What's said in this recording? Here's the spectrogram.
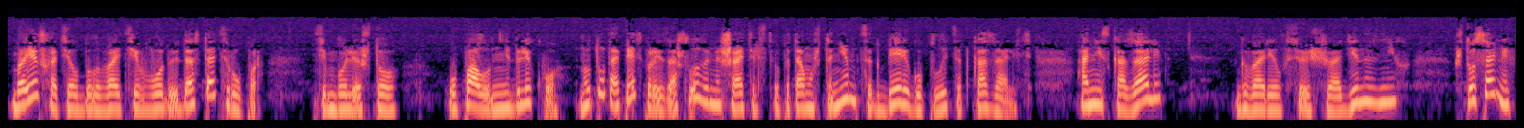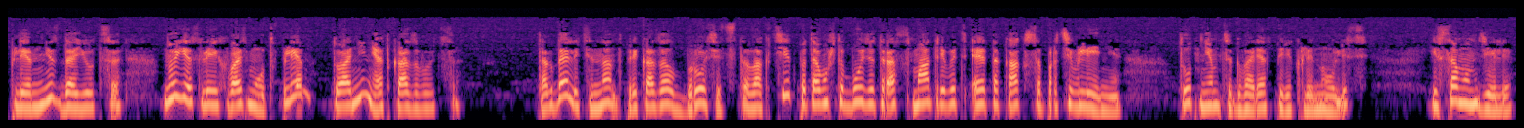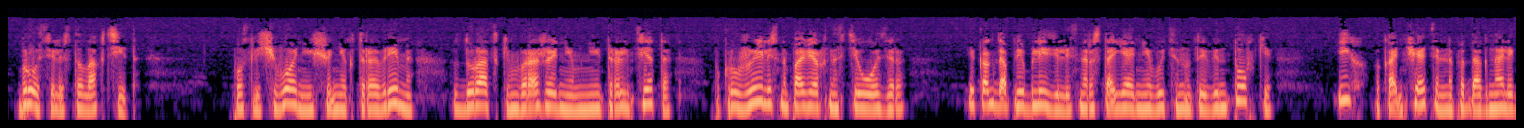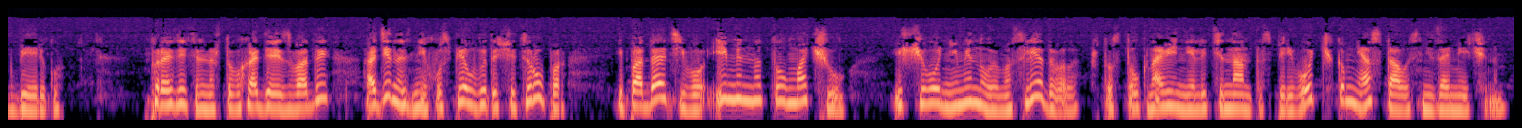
Боец хотел было войти в воду и достать рупор, тем более что упал он недалеко. Но тут опять произошло замешательство, потому что немцы к берегу плыть отказались. Они сказали, говорил все еще один из них, что сами в плен не сдаются, но если их возьмут в плен, то они не отказываются. Тогда лейтенант приказал бросить сталактит, потому что будет рассматривать это как сопротивление. Тут немцы, говорят, переклянулись и в самом деле бросили сталактит. После чего они еще некоторое время с дурацким выражением нейтралитета покружились на поверхности озера, и когда приблизились на расстояние вытянутой винтовки, их окончательно подогнали к берегу. Поразительно, что, выходя из воды, один из них успел вытащить рупор и подать его именно толмачу, из чего неминуемо следовало, что столкновение лейтенанта с переводчиком не осталось незамеченным.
